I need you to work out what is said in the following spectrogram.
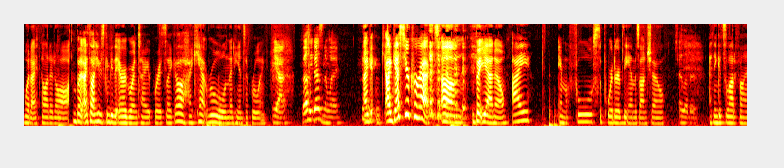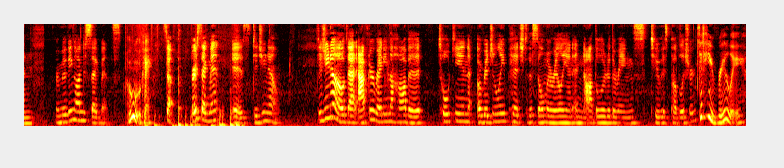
what I thought at all. But I thought he was gonna be the Aragorn type, where it's like, "Oh, I can't rule," and then he ends up ruling. Yeah. Well, he does in a way. I, I guess you're correct. Um, but yeah, no, I am a full supporter of the Amazon show. I love it. I think it's a lot of fun. We're moving on to segments. Oh, okay. So, first segment is Did you know? Did you know that after writing The Hobbit, Tolkien originally pitched the Silmarillion and not The Lord of the Rings to his publisher? Did he really?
